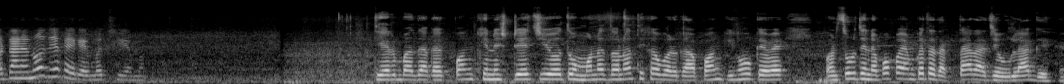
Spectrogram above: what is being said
અટાણે ન દેખાય કઈ મચ્છી એમાં. ત્યારબાદ આ કંઈક પંખીની સ્ટેચ્યુ હતું. મને તો નથી ખબર કે આ પંખી શું કહેવાય, પણ શ્રુતિને પપ્પા એમ કહેતા હતા કે તારા જેવું લાગે છે.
